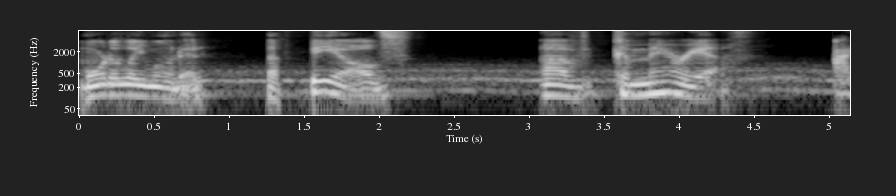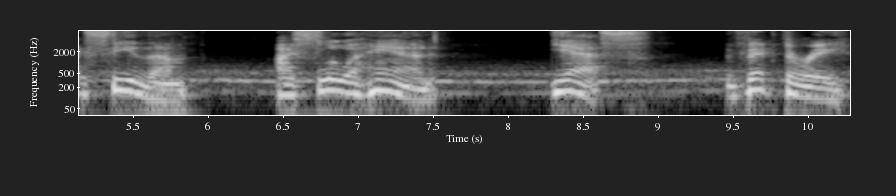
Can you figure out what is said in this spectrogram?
mortally wounded. The fields of Chimeria I see them. I slew a hand. Yes. Victory.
